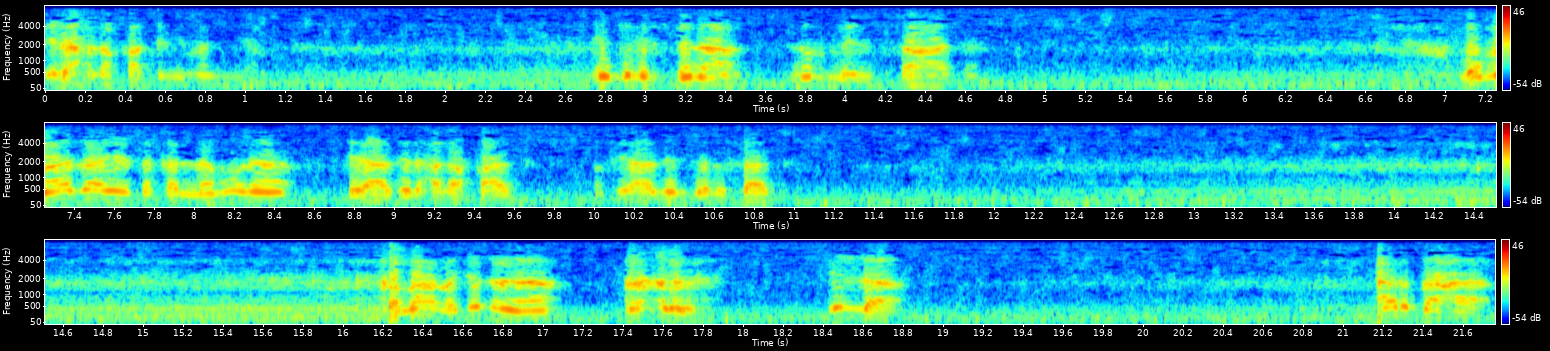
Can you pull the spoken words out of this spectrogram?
إلى حلقات إيمانية اجلس بنا نؤمن ساعة. وماذا يتكلمون في هذه الحلقات وفي هذه الجلسات؟ فما وجدنا إلا أربعة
